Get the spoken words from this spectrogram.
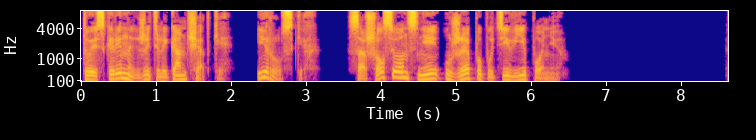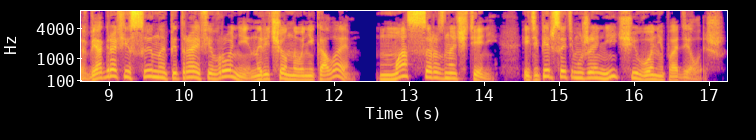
то есть коренных жителей Камчатки и русских. Сошелся он с ней уже по пути в Японию. В биографии сына Петра и Февронии, нареченного Николаем, масса разночтений, и теперь с этим уже ничего не поделаешь.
